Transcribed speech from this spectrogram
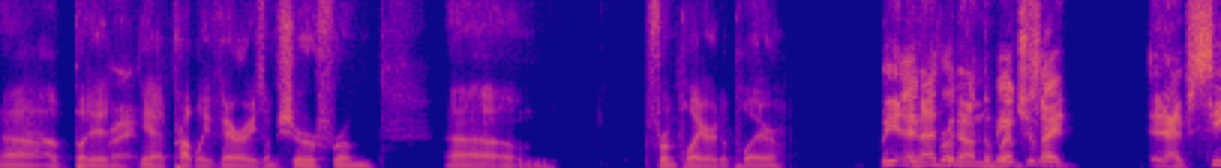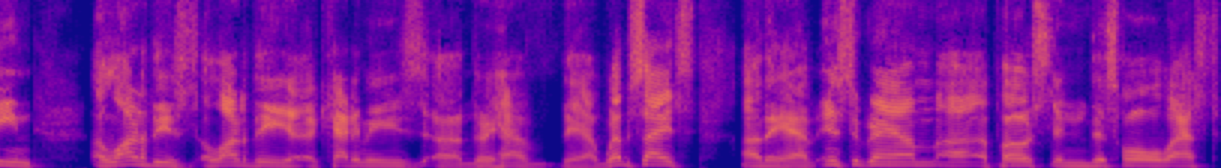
uh, but it right. yeah it probably varies. I'm sure from um, from player to player. Well, yeah, and, and I've been on the website League. and I've seen a lot of these a lot of the academies uh, they have they have websites uh, they have instagram uh, posts and this whole last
